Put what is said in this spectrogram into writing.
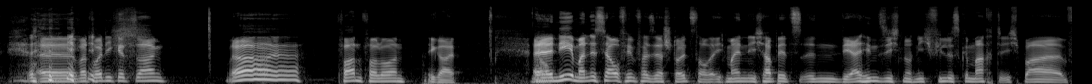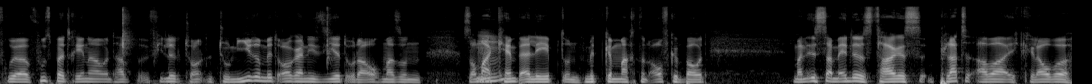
äh, was wollte ich jetzt sagen? Ah, ja, Faden verloren. Egal. Ja. Äh, nee, man ist ja auf jeden Fall sehr stolz drauf. Ich meine, ich habe jetzt in der Hinsicht noch nicht vieles gemacht. Ich war früher Fußballtrainer und habe viele Tu- Turniere mit organisiert oder auch mal so ein Sommercamp erlebt und mitgemacht und aufgebaut. Man ist am Ende des Tages platt, aber ich glaube,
